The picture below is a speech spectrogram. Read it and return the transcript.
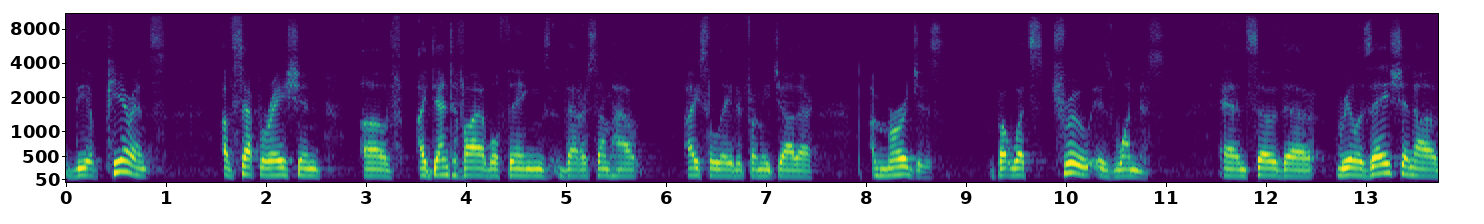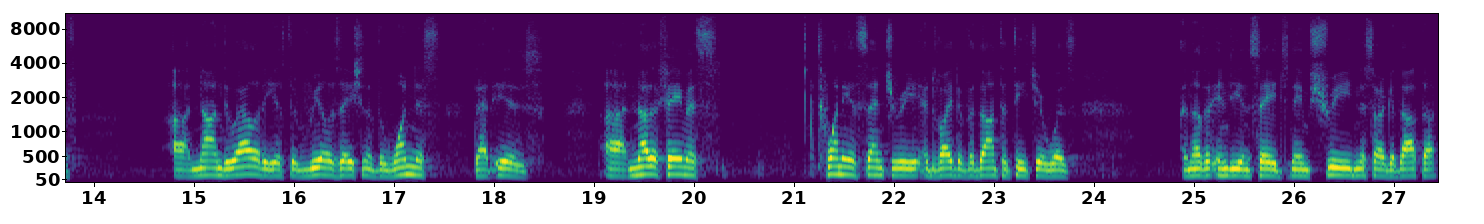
the appearance of separation, of identifiable things that are somehow isolated from each other, emerges. But what's true is oneness. And so the realization of uh, non duality is the realization of the oneness that is. Uh, another famous 20th century Advaita Vedanta teacher was another Indian sage named Sri Nisargadatta.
